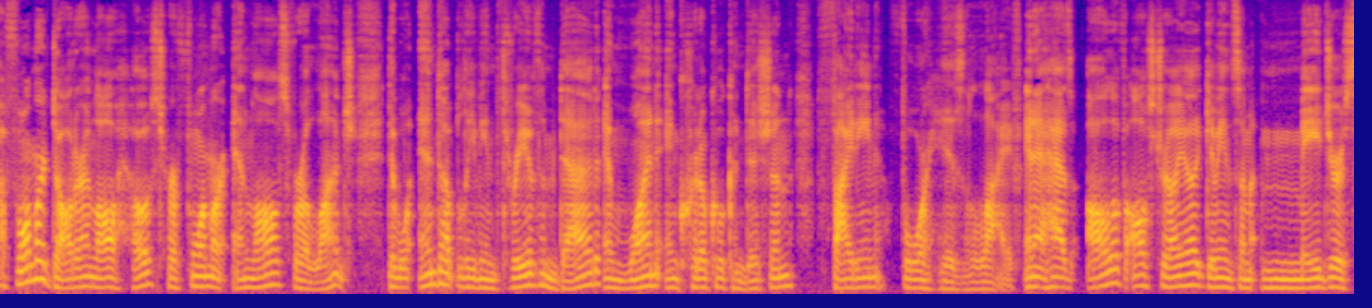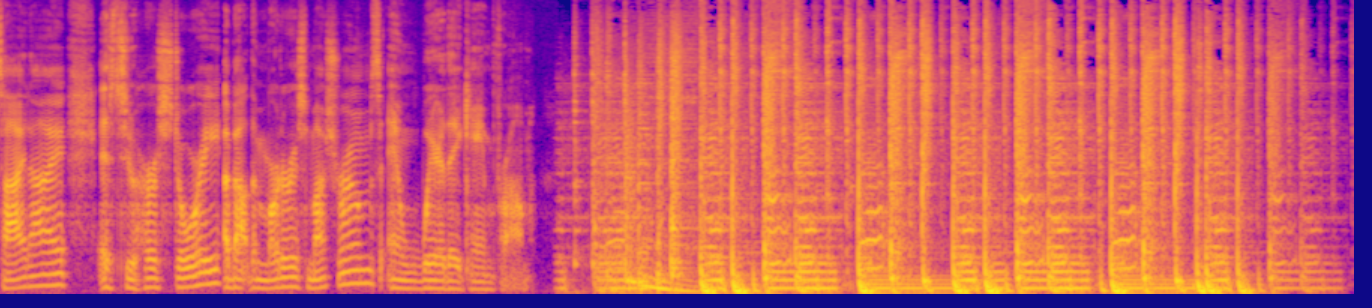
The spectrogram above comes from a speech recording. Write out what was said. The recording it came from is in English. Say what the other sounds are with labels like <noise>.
A former daughter-in-law hosts her former in-laws for a lunch that will end up leaving three of them dead and one in critical condition fighting for his life. And it has all of Australia giving some major side-eye as to her story about the murderous mushrooms and where they came from.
